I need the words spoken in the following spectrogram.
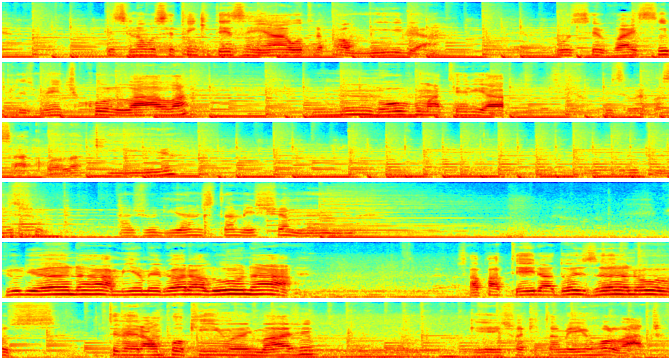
porque senão você tem que desenhar outra palmilha. Você vai simplesmente colá-la num novo material. Você vai passar a cola aqui. Enquanto isso, a Juliana está me chamando. Juliana, minha melhor aluna. Sapateira há dois anos. Vou acelerar um pouquinho a imagem. Porque isso aqui tá meio enrolado.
